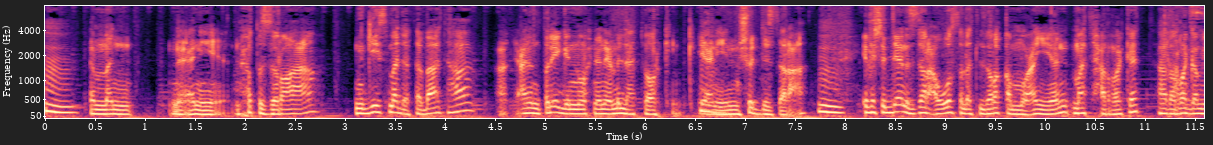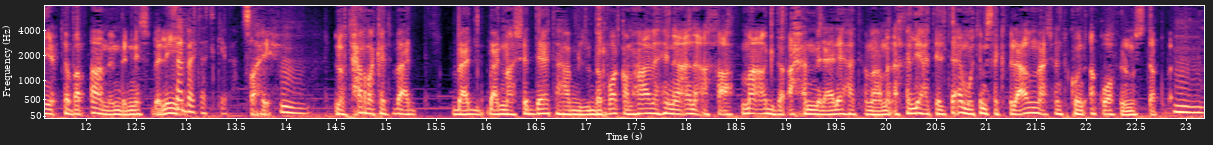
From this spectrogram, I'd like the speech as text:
مم. لما يعني نحط الزراعة نقيس مدى ثباتها عن طريق إنه إحنا نعمل لها توركينج يعني نشد الزرعه مم. إذا شدينا الزرعه ووصلت لرقم معين ما تحركت هذا خلاص. الرقم يعتبر آمن بالنسبة لي ثبتت كذا صحيح مم. لو تحركت بعد بعد بعد ما شديتها بال- بالرقم هذا هنا أنا أخاف ما أقدر أحمل عليها تماما أخليها تلتئم وتمسك في العظم عشان تكون أقوى في المستقبل.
